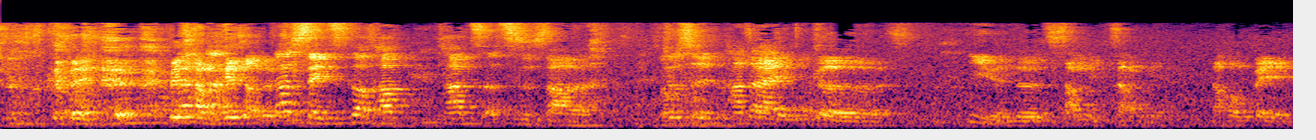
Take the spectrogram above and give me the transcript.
对，非常非常的。那谁知道他他自自杀了？就是他在一个议员的丧礼上面，然后被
